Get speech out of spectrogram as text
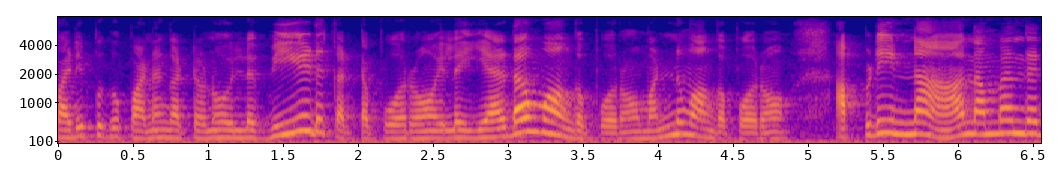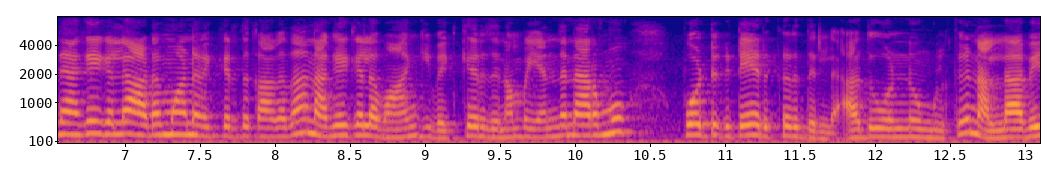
படிப்புக்கு பணம் கட்டணும் இல்லை வீடு கட்ட போகிறோம் இல்லை இடம் வாங்க போகிறோம் மண் வாங்க போகிறோம் அப்படின்னா நம்ம இந்த நகைகளை அடமானம் வைக்கிறதுக்காக தான் நகைகளை வாங்கி வைக்கிறது. நம்ம எந்த நேரமும் போட்டுக்கிட்டே இருக்கிறது இல்லை. அது ஒன்று உங்களுக்கு நல்லாவே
